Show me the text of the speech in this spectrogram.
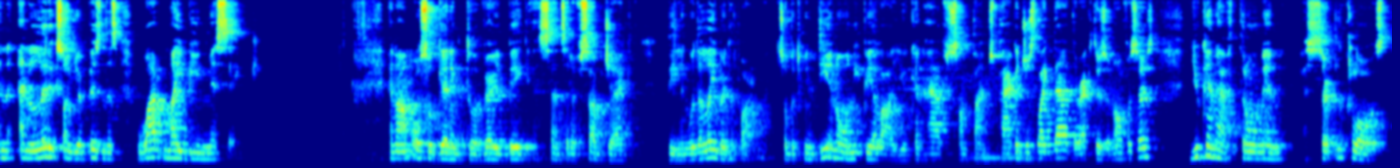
an analytics on your business, what might be missing. And I'm also getting to a very big sensitive subject dealing with the labor department. So between D&O and EPLI, you can have sometimes packages like that, directors and officers. You can have thrown in a certain clause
